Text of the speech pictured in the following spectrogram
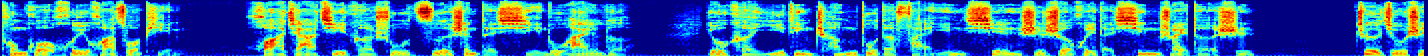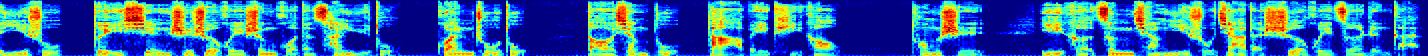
通过绘画作品，画家既可抒自身的喜怒哀乐，又可一定程度地反映现实社会的兴衰得失。这就是艺术对现实社会生活的参与度、关注度、导向度大为提高。同时，亦可增强艺术家的社会责任感。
